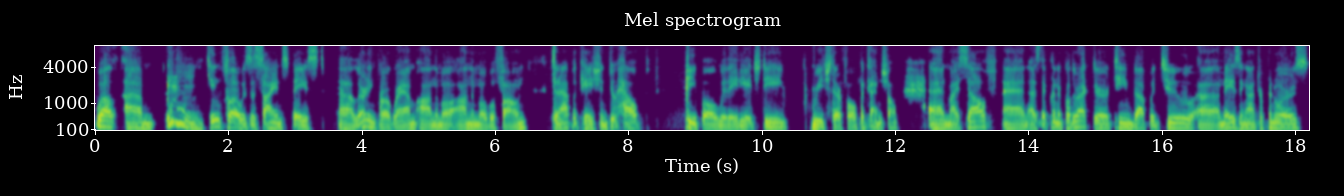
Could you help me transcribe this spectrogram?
Well um, inflow is a science-based uh, learning program on the mo- on the mobile phone. It's an application to help people with ADHD reach their full potential. And myself, and as the clinical director, teamed up with two uh, amazing entrepreneurs,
